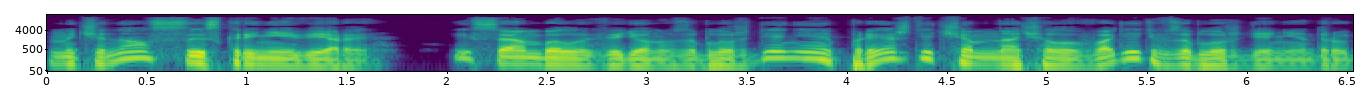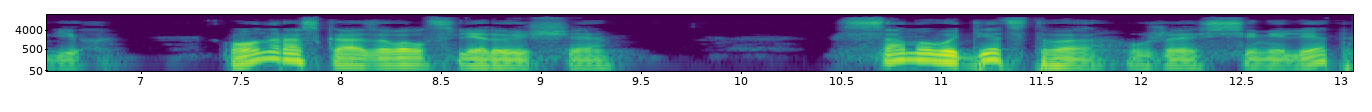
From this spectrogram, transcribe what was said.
начинал с искренней веры и сам был введен в заблуждение, прежде чем начал вводить в заблуждение других. Он рассказывал следующее. С самого детства, уже с семи лет,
